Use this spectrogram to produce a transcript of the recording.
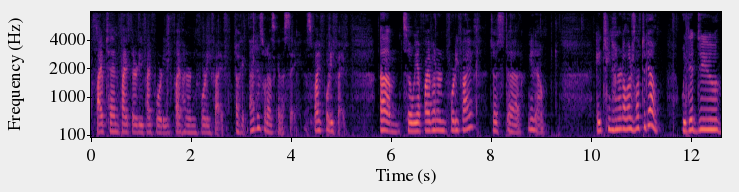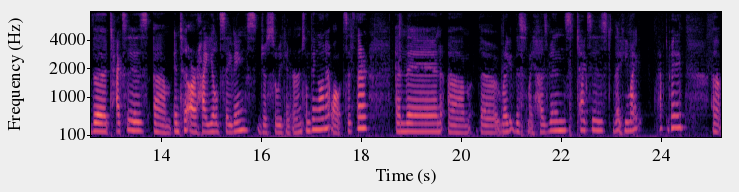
510, 530, 540, 545. Okay, that is what I was going to say. It's 545. Um, so we have 545, just, uh, you know, $1,800 left to go. We did do the taxes um, into our high yield savings just so we can earn something on it while it sits there. And then um, the this is my husband's taxes that he might have to pay. Uh,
